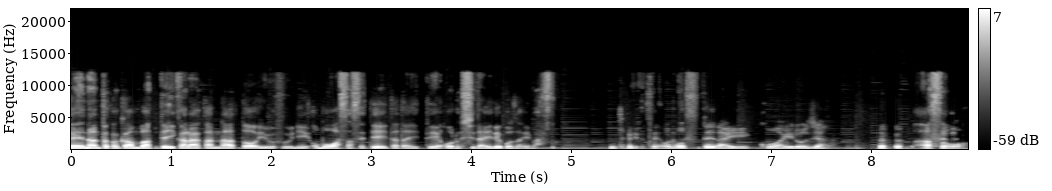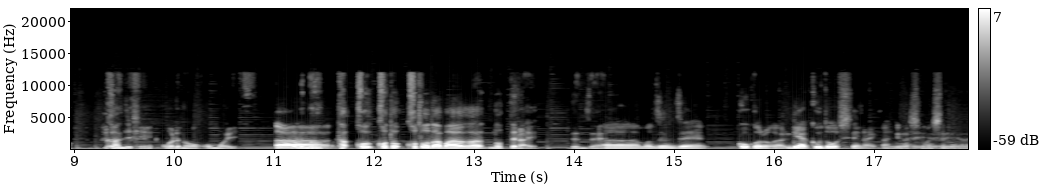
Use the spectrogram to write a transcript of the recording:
えーなんとか頑張っていかなあかんなというふうに思わさせていただいておる次第でございます。全然思ってない声色じゃん。あそう感じひん俺の思い俺のここと言霊が乗ってない全然ー。あー、もう全然心が略動してない感じがしましたけど。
